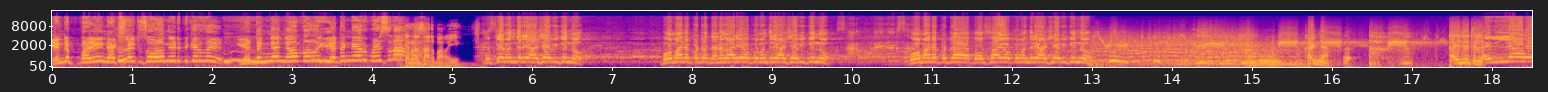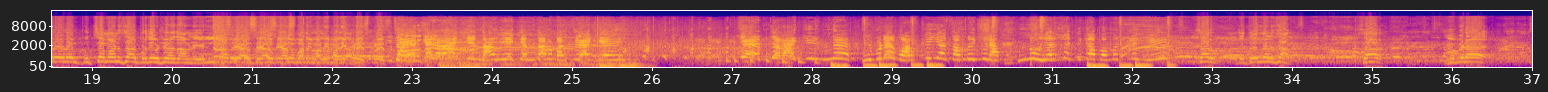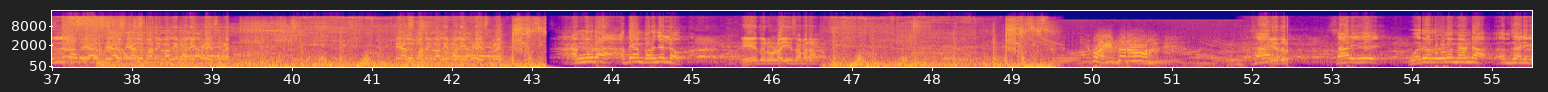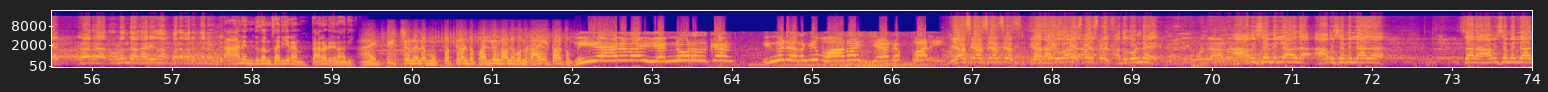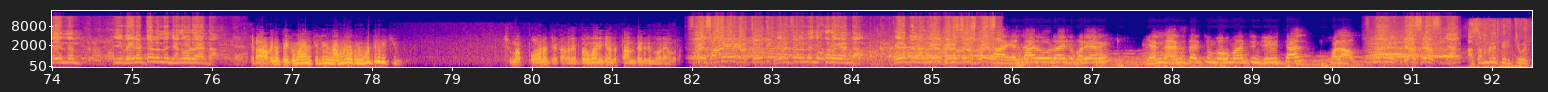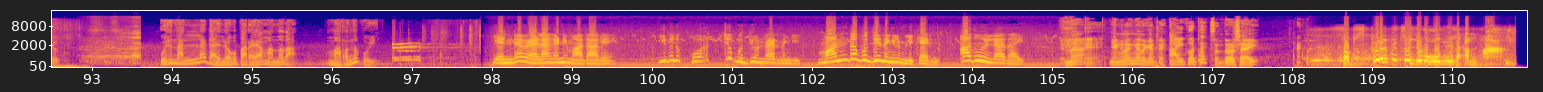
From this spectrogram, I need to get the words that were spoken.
എന്റെ പഴയ നക്സലൈറ്റ് സ്വഭാവം നേടിപ്പിക്കരുത് എടങ്ങ ഞാൻ വെറും എടങ്ങേർ പേഴ്സണാ. എന്ന് സാർ പറയേ? മുഖ്യമന്ത്രി ആക്ഷേപിക്കുന്നു. ബഹുമാനപ്പെട്ട ധനകാര്യ വകുപ്പ് മന്ത്രി ആക്ഷേപിക്കുന്നു. ബഹുമാനപ്പെട്ട വ്യവസായ വകുപ്പ് മന്ത്രി ആക്ഷേപിക്കുന്നു. കഴിഞ്ഞ. കഴിഞ്ഞിട്ടില്ല. എല്ലാവരോടും പുച്ഛമാണ് സാർ. പ്രതിപക്ഷ നേതാവിന് എല്ലാവരോടും. എന്താണ് മനസ്സിലാക്കിയത് ഇവിടെ വർക്ക് ചെയ്യാൻ സമ്മതിക്കില്ല ഇന്ന് ഉയർന്നെത്തിക്കാൻ പറ്റില്ലെങ്കിൽ സാർ ഇത് തീർന്നല്ലോ സാർ. സാർ ഇവിടെ. അങ്ങോട്ട് അദ്ദേഹം പറഞ്ഞല്ലോ. ഏതൊരു ഈ സമരം? സാർ ഇത് ഒരു റൂളും വേണ്ട. സംസാരിക്കാൻ. വേറെ റൂളെന്താ കാര്യം ഞാൻ പറ- ഞാൻ എന്ത് സംസാരിക്കാനാണ്? താനോട് നാദി അടിച്ച് നിന്റെ മുപ്പത്തിരണ്ട് പല്ലും കളഞ്ഞു കൊന്ന് കായൽ താഴ്ത്തും. നീ ആരടാ എന്നോട് എതിർക്കാൻ? ഇങ്ങോട്ട് ഇറങ്ങി വാടാ എരപ്പാളി yes yes yes yes sir, അത് യെസ് പ്ലീസ് പ്ലീസ് അതുകൊണ്ട് ആവശ്യമില്ലാതെ ആവശ്യമില്ലാതെ. സാർ ആവശ്യമില്ലാതെ എന്നും ഈ വിരട്ടലൊന്നും ഞങ്ങളോട് വേണ്ട. എടാ അവനെ ബഹുമാനിച്ചില്ലെങ്കിൽ നമ്മളെ അവൻ ഉപദ്രവിക്കും. ചുമ്മാ പോണം ചേട്ടാ. അവനെ ബഹുമാനിക്കാൻ അവന്റെ തന്തെടുത്ത് പറയാൻ പറഞ്ഞു എല്ലാരോടുമായിട്ട് പറയാന് എന്നെ അനുസരിച്ചും ബഹുമാനിച്ചും ജീവിച്ചാൽ കൊള്ളാം. യെസ് യെസ് അസംബ്ലി പിരിച്ചുവിട്ടു ഒരു നല്ല ഡയലോഗ് പറയാൻ വന്നതാ. മറന്നുപോയി. എന്റെ വേളാങ്കണ്ണി മാതാവേ ഇവന് കുറച്ച് ബുദ്ധി ഉണ്ടായിരുന്നെങ്കിൽ മന്ദബുദ്ധി എന്നെങ്കിലും വിളിക്കായിരുന്നു. അതും ഇല്ലാതായി. എന്നാ ഞങ്ങൾ അങ്ങ് ഇറങ്ങട്ടെ? ആയിക്കോട്ടെ. സന്തോഷായി. സബ്സ്ക്രൈബ് ചെയ്യണോന്നില്ല കണ്ട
